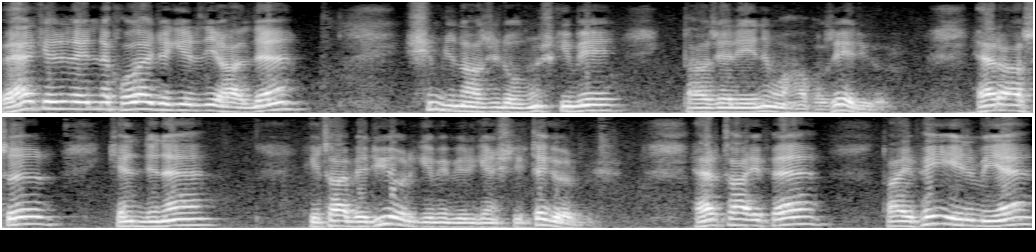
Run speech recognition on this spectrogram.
ve herkesin eline kolayca girdiği halde şimdi nazil olmuş gibi tazeliğini muhafaza ediyor. Her asır kendine hitap ediyor gibi bir gençlikte görmüş. Her taife, taife ilmiye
